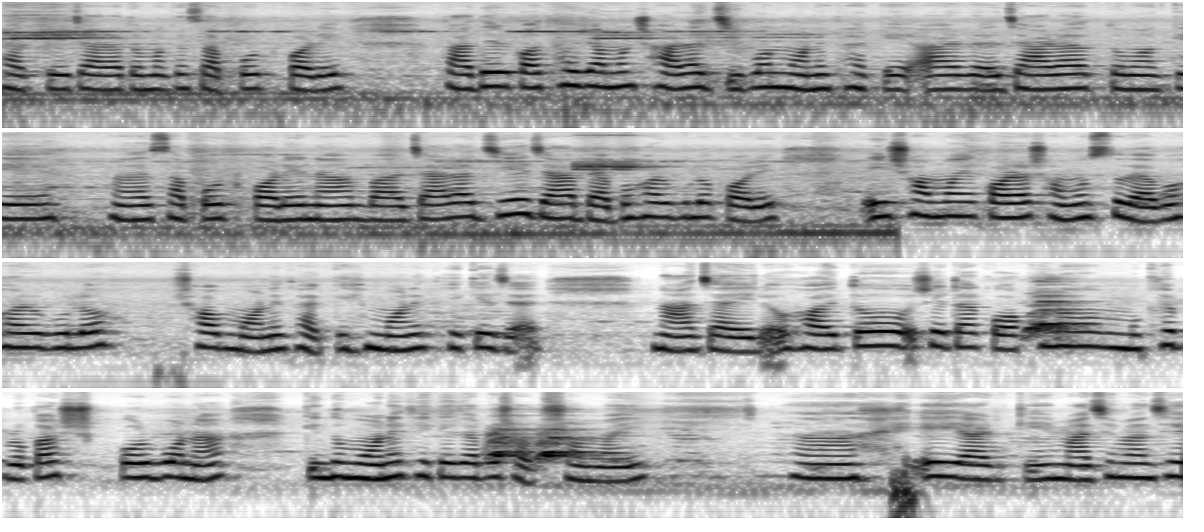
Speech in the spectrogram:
থাকে, যারা তোমাকে সাপোর্ট করে তাদের কথাও যেমন সারা জীবন মনে থাকে, আর যারা তোমাকে সাপোর্ট করে না বা যারা যে যা ব্যবহারগুলো করে, এই সময়ে করা সমস্ত ব্যবহারগুলো সব মনে থাকে, মনে থেকে যায়, না চাইলেও। হয়তো সেটা কখনো মুখে প্রকাশ করব না, কিন্তু মনে থেকে যাবে সব সময়। এই আর কি। মাঝে মাঝে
